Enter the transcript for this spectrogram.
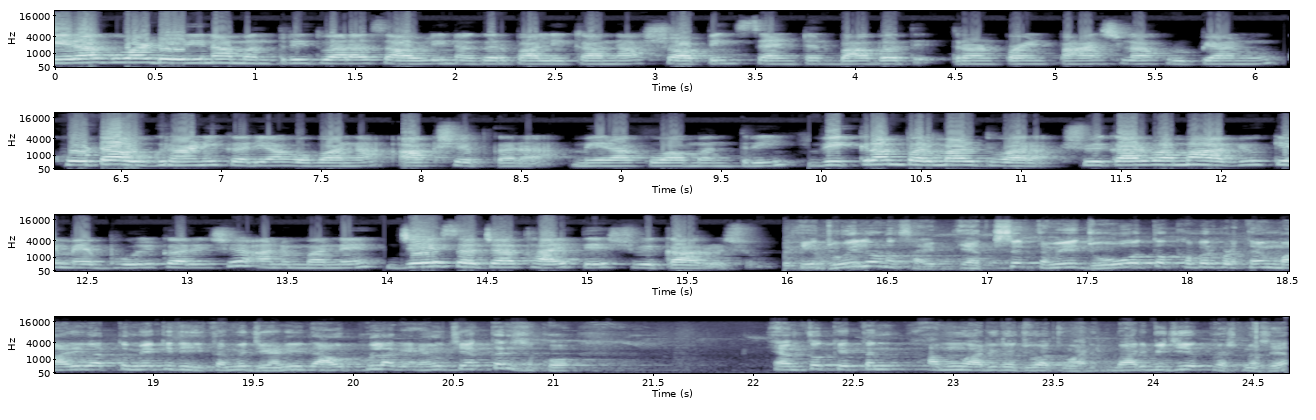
મેરાગુવા ડેરીના મંત્રી દ્વારા સાવલી નગરપાલિકાના શોપિંગ સેન્ટર બાબતે ત્રણ પોઈન્ટ પાંચ લાખ રૂપિયાનું ખોટા ઉઘરાણી કર્યા હોવાના આક્ષેપ કરાયા. મેરાકુવા મંત્રી વિક્રમ પરમાર દ્વારા સ્વીકારવામાં આવ્યું કે મેં ભૂલ કરી છે અને મને જે સજા થાય તે સ્વીકારું છું. એ જોઈ લો ને સાહેબ તમે જુઓ તો ખબર પડે. તમે મારી વાત તો મેં કીધી. તમે જેની ડાઉટફુલ લાગે એનું ચેક કરી શકો. એમ તો કેતન, આ હું મારી રજૂઆત મારી. મારી બીજી એક પ્રશ્ન છે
